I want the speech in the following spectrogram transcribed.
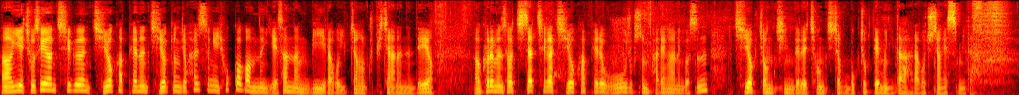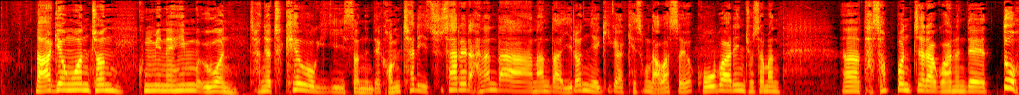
어, 이에 조세현 측은 지역화폐는 지역경제 활성에 효과가 없는 예산 낭비라고 입장을 굽히지 않았는데요. 어, 그러면서 지자체가 지역 화폐를 우후죽순 발행하는 것은 지역 정치인들의 정치적 목적 때문이다라고 주장했습니다. 나경원 전 국민의힘 의원 자녀 특혜 의혹이 있었는데 검찰이 수사를 안 한다 안 한다 이런 얘기가 계속 나왔어요. 고발인 조사만 아, 다섯 번째라고 하는데 또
